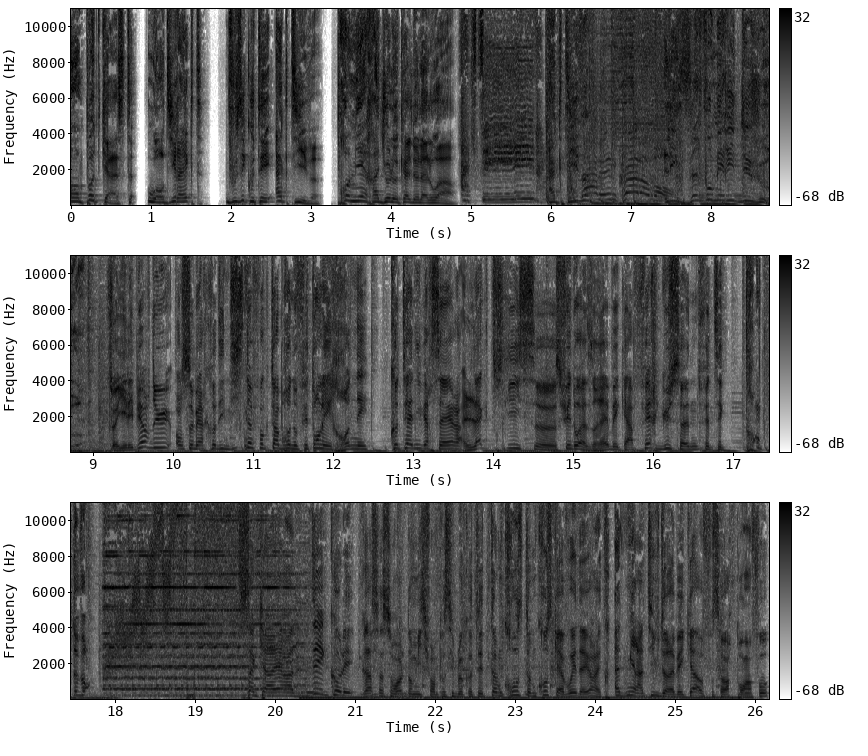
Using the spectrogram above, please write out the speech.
En podcast ou en direct, vous écoutez Active, première radio locale de la Loire. Active. Active, les infos mérites du jour. Soyez les bienvenus. En ce mercredi 19 octobre, nous fêtons les René. Côté anniversaire, l'actrice euh, suédoise Rebecca Ferguson fête ses 39 ans. Sa carrière a décollé grâce à son rôle dans Mission Impossible aux côtés de Tom Cruise. Tom Cruise qui a avoué d'ailleurs être admiratif de Rebecca. Il faut savoir pour info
